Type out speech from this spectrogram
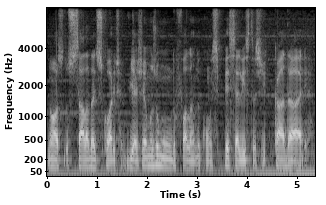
Nós, do Sala da Discord, viajamos o mundo falando com especialistas de cada área.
